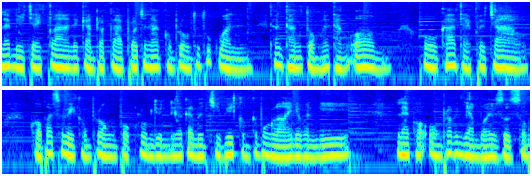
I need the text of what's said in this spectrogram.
และมีใจกล้าในการประกาศพระชนะของพระองค์ทุกๆวัน ทั้งทางตรงและทางอ้อม โอ้ข้าแต่พระเจ้า ขอพระสริของพระองค์ปกคลุมอยู่เหนือการดำเนินชีวิตของข้าพงหลายในวันนี้ และขอองค์พระปัญญาบริสุทธิ์ทรง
